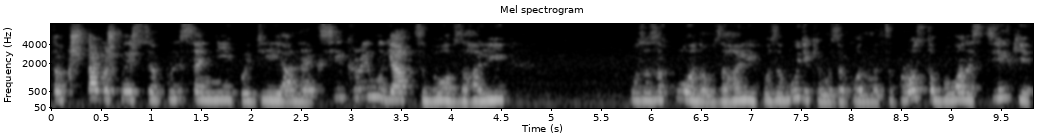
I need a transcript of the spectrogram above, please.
Так, також в книжці описані події анексії Криму, як це було взагалі поза законом, взагалі поза будь-якими законами. Це просто було настільки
